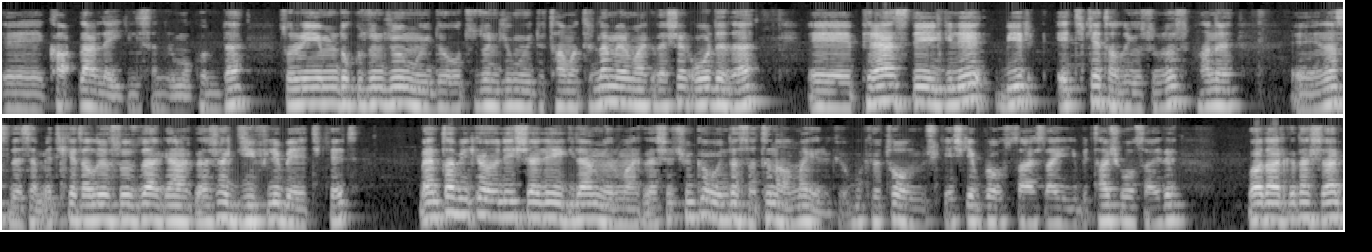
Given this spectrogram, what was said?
E, kartlarla ilgili sanırım o konuda. Sonra 29. muydu 30. muydu tam hatırlamıyorum arkadaşlar. Orada da e, Prens'le ilgili bir etiket alıyorsunuz. Hani e, nasıl desem etiket alıyorsunuz derken arkadaşlar gifli bir etiket. Ben tabii ki öyle işlerle ilgilenmiyorum arkadaşlar. Çünkü oyunda satın alma gerekiyor. Bu kötü olmuş. Keşke Brawl Stars'lar gibi taş olsaydı. Bu arada arkadaşlar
